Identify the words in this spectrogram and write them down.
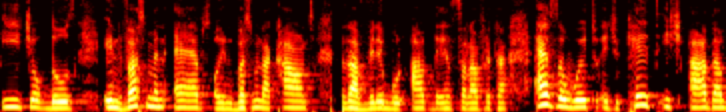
each of those investment apps or investment accounts that are available out there in South Africa as a way to educate each other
